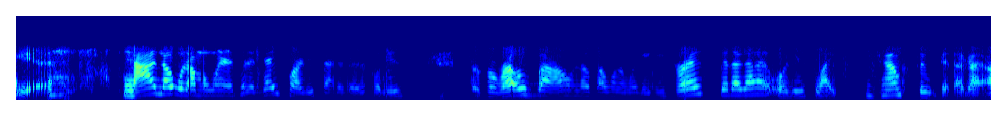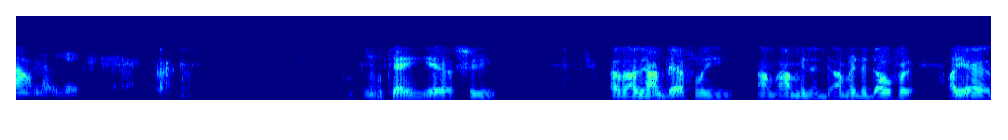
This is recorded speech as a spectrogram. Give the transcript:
yeah. Now I know what I'm gonna wear to the day party Saturday for this for, Rose Bar. I don't know if I want to wear the dress that I got or this like jumpsuit that I got. I don't know yet. Okay, yeah, shoot. I, I mean, I'm definitely, I'm, I'm in the, I'm in the dough for. Oh yeah,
